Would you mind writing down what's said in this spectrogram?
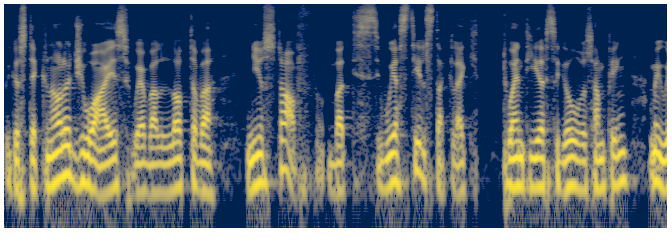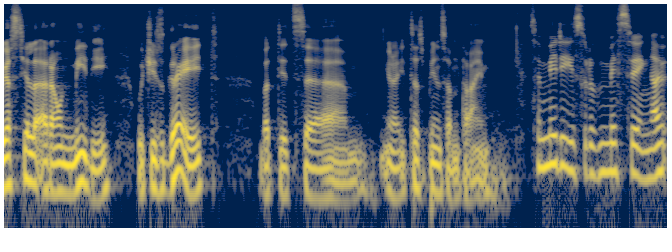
Because technology-wise, we have a lot of uh, new stuff, but we are still stuck like 20 years ago or something. I mean, we are still around MIDI, which is great, but it's, um, you know, it has been some time. So MIDI is sort of missing. I, I'm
